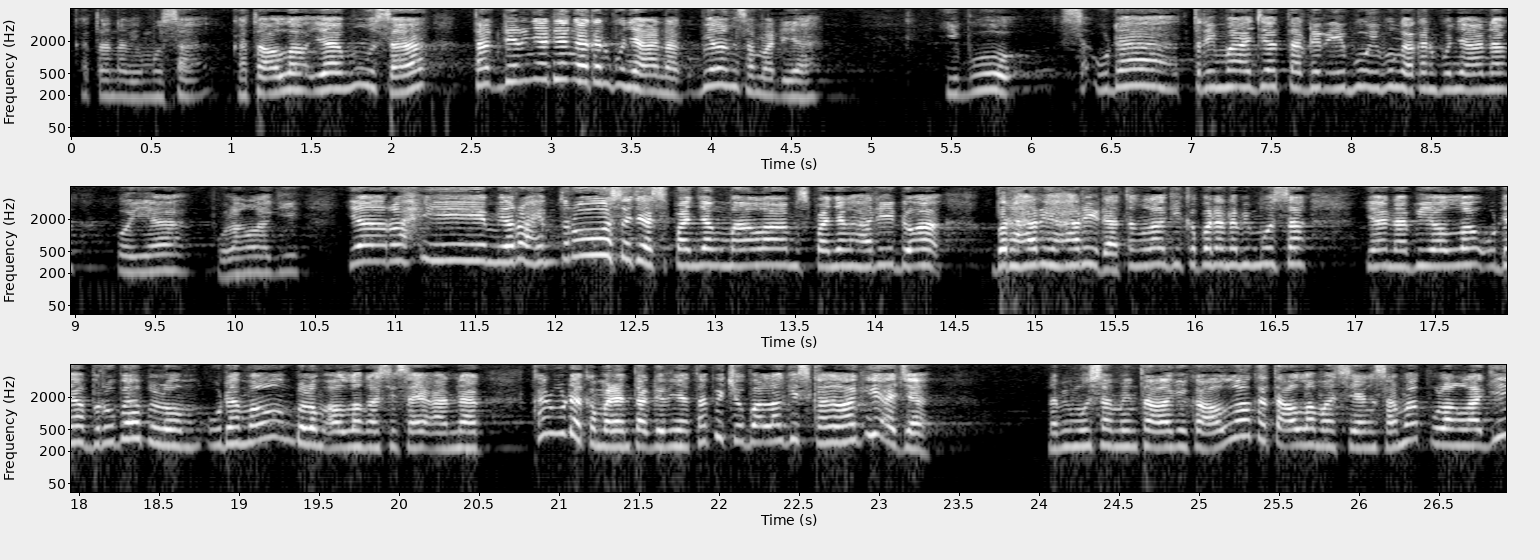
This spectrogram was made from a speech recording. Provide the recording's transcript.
kata Nabi Musa kata Allah ya Musa takdirnya dia nggak akan punya anak bilang sama dia ibu udah terima aja takdir ibu, ibu nggak akan punya anak. Oh ya, pulang lagi. Ya Rahim, ya Rahim terus saja sepanjang malam, sepanjang hari doa berhari-hari datang lagi kepada Nabi Musa. Ya Nabi Allah, udah berubah belum? Udah mau belum Allah ngasih saya anak? Kan udah kemarin takdirnya, tapi coba lagi sekali lagi aja. Nabi Musa minta lagi ke Allah, kata Allah masih yang sama, pulang lagi,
